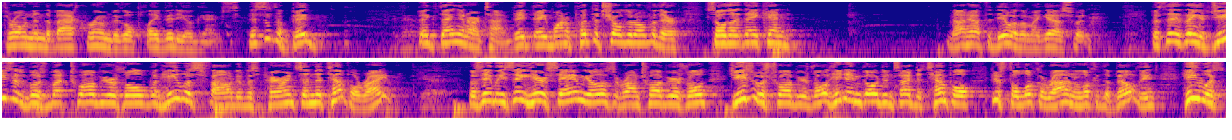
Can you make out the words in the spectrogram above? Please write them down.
thrown in the back room to go play video games. This is a big, big thing in our time. They, they want to put the children over there so that they can not have to deal with them, I guess. But but see the thing is, Jesus was but 12 years old when he was found of his parents in the temple, right? But see, we see here Samuel is around 12 years old. Jesus was 12 years old. He didn't go inside the temple just to look around and look at the buildings. He was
